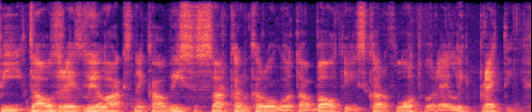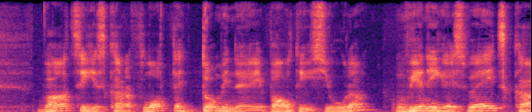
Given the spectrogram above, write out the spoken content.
bija daudzreiz lielākas nekā visas sarkankarogotā Baltijas kara flote varēja likt pretī. Vācijas kara flote dominēja Baltijas jūrā, Un vienīgais veids, kā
